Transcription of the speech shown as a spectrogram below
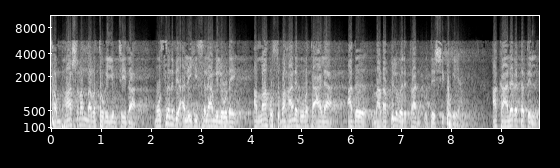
സംഭാഷണം നടത്തുകയും ചെയ്ത മുസ്സനബി അലിഹിസ്സലാമിലൂടെ അള്ളാഹു സുബാനഹുവത്ത് ആല അത് നടപ്പിൽ വരുത്താൻ ഉദ്ദേശിക്കുകയാണ്. ആ കാലഘട്ടത്തിൽ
